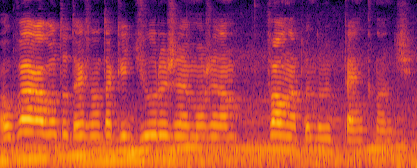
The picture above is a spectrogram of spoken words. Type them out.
A uwaga, bo tutaj są takie dziury, że może nam wał napędowy pęknąć.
